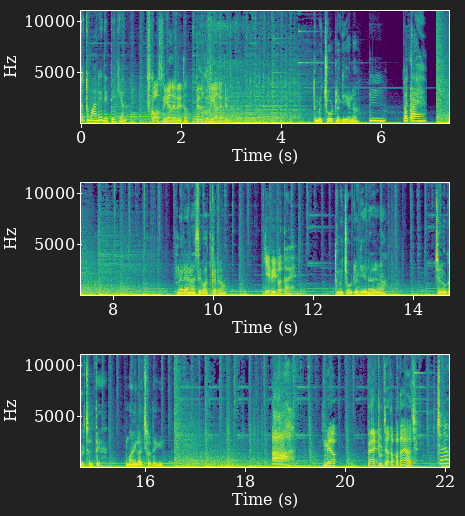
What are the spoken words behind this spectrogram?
तो तुम आने देते क्या? कॉस नहीं आने देता बिल्कुल नहीं आने देता। तुम्हें चोट लगी है ना? हम्म पता है। मैं रैना से बात कर रहा हूँ। ये भी पता है। तुम्हें चोट लगी है ना रैना? चलो घर चलते हैं। माँ इलाज कर देगी। मेरा पैर टूट जाता पता है आज? चलो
